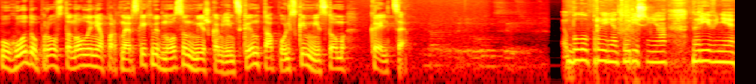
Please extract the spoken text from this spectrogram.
угоду про встановлення партнерських відносин між Кам'янським та польським містом Кельце. Було прийнято рішення на рівні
